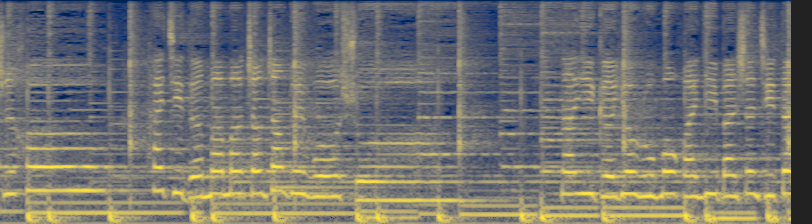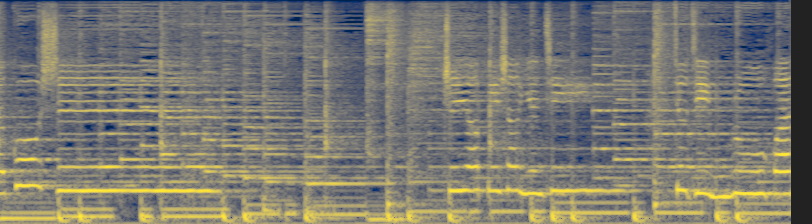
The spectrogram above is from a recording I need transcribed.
时候，还记得妈妈常常对我说，那一个犹如梦幻一般神奇的故事。只要闭上眼睛，就进入欢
